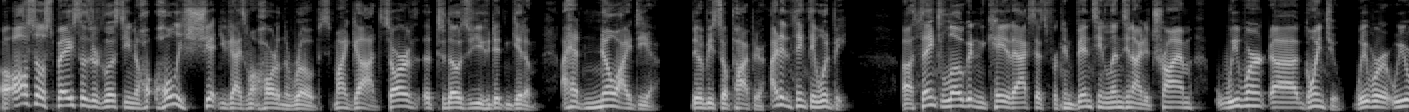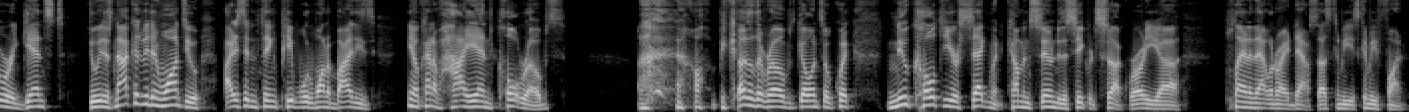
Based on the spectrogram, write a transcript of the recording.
Uh, also, Space Lizard's listing. Ho- holy shit, you guys went hard on the robes. My God. Sorry to those of you who didn't get them. I had no idea they would be so popular. I didn't think they would be. Uh, thank Logan and Kate at Access for convincing Lindsay and I to try them. We weren't uh, going to. We were we were against doing this, not because we didn't want to. I just didn't think people would want to buy these, you know, kind of high end cult robes. because of the robes going so quick. New cultier segment coming soon to the Secret Suck. We're already uh, planning that one right now. So that's gonna be it's gonna be fun.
